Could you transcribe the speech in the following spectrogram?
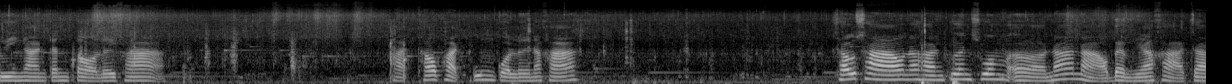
ลุยงานกันต่อเลยค่ะ ผัดข้าวผัดกุ้งก่อนเลยนะคะ เช้าเช้านะคะ เพื่อนช่วงเอ่อหน้าหนาวแบบนี้ค่ะจะ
